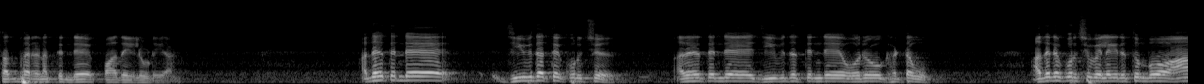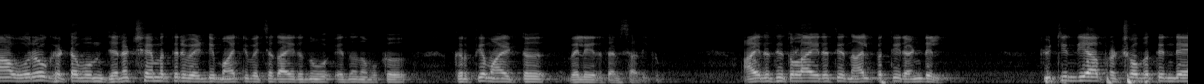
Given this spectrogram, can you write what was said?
സദ്ഭരണത്തിന്റെ പാതയിലൂടെയാണ്. അദ്ദേഹത്തിന്റെ ജീവിതത്തെക്കുറിച്ച് അദ്ദേഹത്തിന്റെ ജീവിതത്തിന്റെ ഓരോ ഘട്ടവും അതിനെക്കുറിച്ച് വിലയിരുത്തുമ്പോൾ ആ ഓരോ ഘട്ടവും ജനക്ഷേമത്തിന് വേണ്ടി മാറ്റിവെച്ചതായിരുന്നു എന്ന് നമുക്ക് കൃത്യമായിട്ട് വിലയിരുത്താൻ സാധിക്കും. ആയിരത്തി തൊള്ളായിരത്തി നാൽപ്പത്തി രണ്ടിൽ ക്വിറ്റ് ഇന്ത്യ പ്രക്ഷോഭത്തിന്റെ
